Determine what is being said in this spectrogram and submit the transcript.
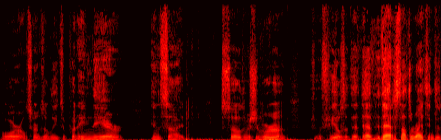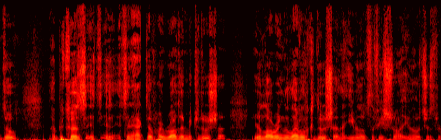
or alternatively to put a nair inside. So the Mishnah Berurah feels that that, that is not the right thing to do, uh, because it, it, it's an act of harada mikdusha you're lowering the level of kedusha. Even though it's the fishah, even though it's just a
